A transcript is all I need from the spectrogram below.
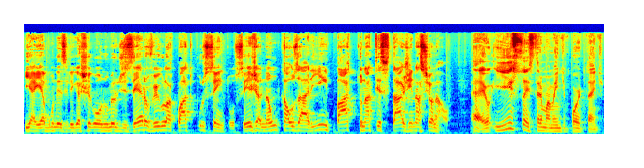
E aí a Bundesliga chegou ao número de 0,4%, ou seja, não causaria impacto na testagem nacional. É, eu, e isso é extremamente importante.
